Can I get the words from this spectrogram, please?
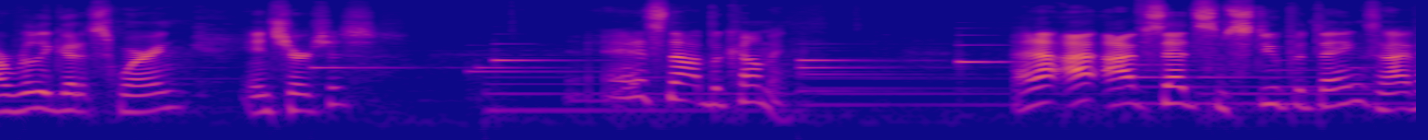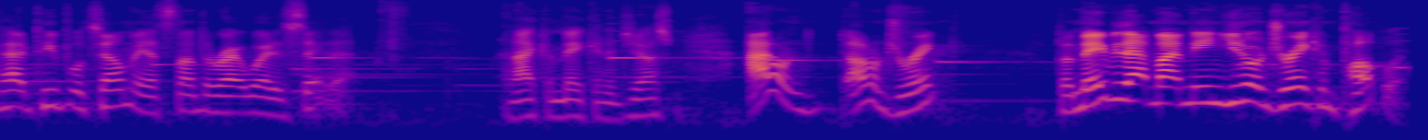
are really good at swearing in churches, and it's not becoming. And I, have said some stupid things, and I've had people tell me that's not the right way to say that. And I can make an adjustment. I don't, I don't drink. But maybe that might mean you don't drink in public.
